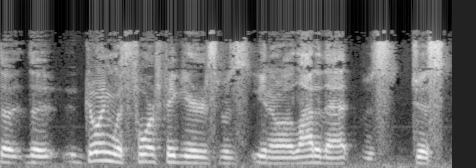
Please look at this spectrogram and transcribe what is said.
the, the going with four figures was, you know, a lot of that was just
